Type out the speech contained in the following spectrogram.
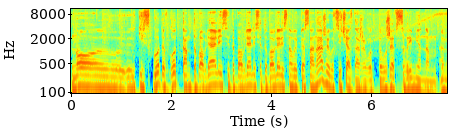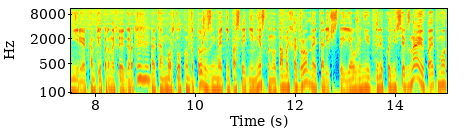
но из года в год там добавлялись и добавлялись и добавлялись новые персонажи. Вот сейчас даже вот уже в современном мире компьютерных игр э, Mortal Kombat тоже занимает не последнее место, но там их огромное количество, и я уже не, далеко не всех знаю, поэтому,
